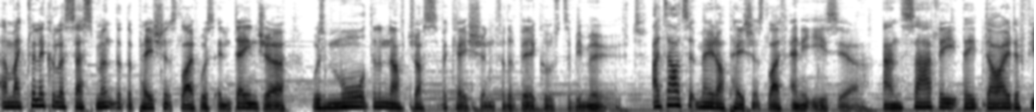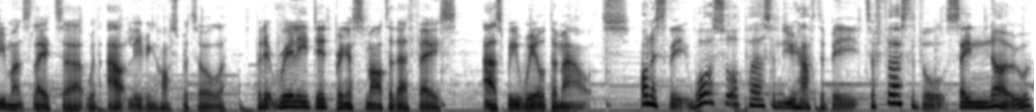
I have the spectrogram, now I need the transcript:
and my clinical assessment that the patient's life was in danger was more than enough justification for the vehicles to be moved. I doubt it made our patient's life any easier, and sadly, they died a few months later without leaving hospital, but it really did bring a smile to their face as we wheeled them out. Honestly, what sort of person do you have to be to first of all say no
